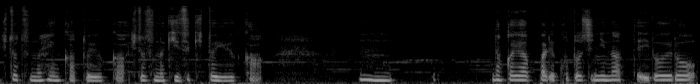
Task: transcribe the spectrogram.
一つの変化というか一つの気づきというかうん。なんかやっぱり今年になっていろいろ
